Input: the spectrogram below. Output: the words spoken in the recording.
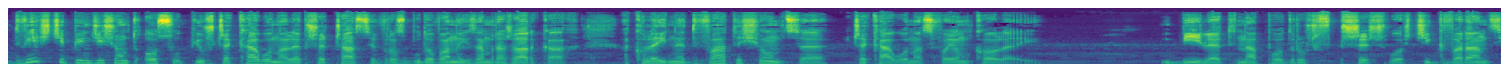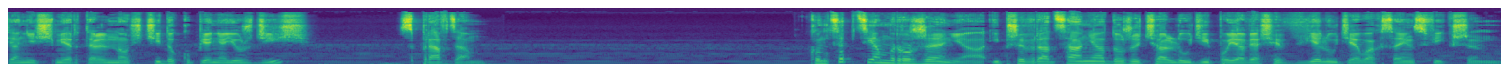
250 osób już czekało na lepsze czasy w rozbudowanych zamrażarkach, a kolejne 2000 czekało na swoją kolej. Bilet na podróż w przyszłość i gwarancja nieśmiertelności do kupienia już dziś? Sprawdzam. Koncepcja mrożenia i przywracania do życia ludzi pojawia się w wielu dziełach science fiction.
